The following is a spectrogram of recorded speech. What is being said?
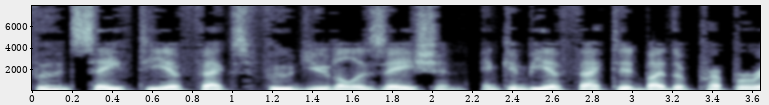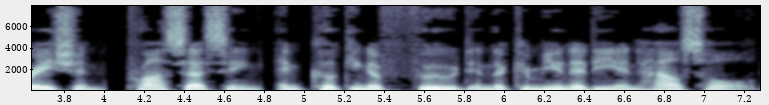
Food safety affects food utilization, and can be affected by the preparation, processing, and cooking of food in the community and household.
